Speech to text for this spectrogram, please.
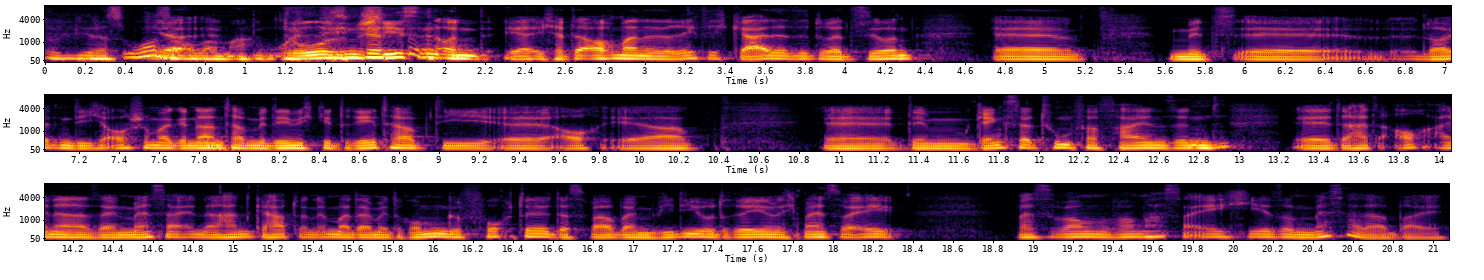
äh, mir das Ohr sauber machen? Dosen schießen und ja, ich hatte auch mal eine richtig geile Situation äh, mit äh, Leuten, die ich auch schon mal genannt habe, mit denen ich gedreht habe, die äh, auch eher äh, dem Gangstertum verfallen sind. Mhm. Äh, da hat auch einer sein Messer in der Hand gehabt und immer damit rumgefuchtelt. Das war beim Videodreh und ich meinte so, ey, was, warum, warum hast du eigentlich hier so ein Messer dabei?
